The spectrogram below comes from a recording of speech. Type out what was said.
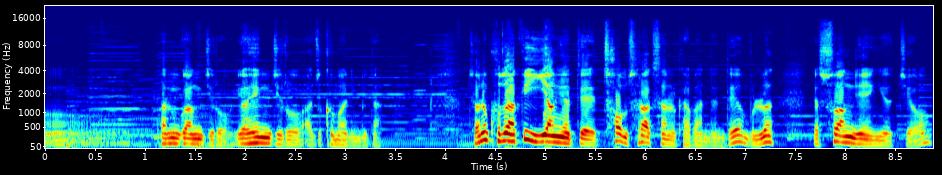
어, 관광지로 여행지로 아주 그만입니다. 저는 고등학교 2학년 때 처음 설악산을 가봤는데요. 물론 수학여행이었죠.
